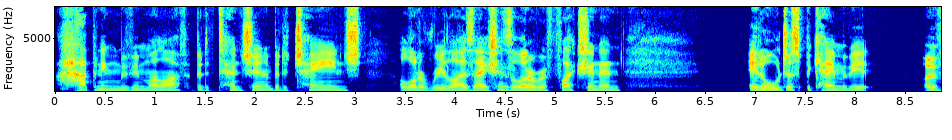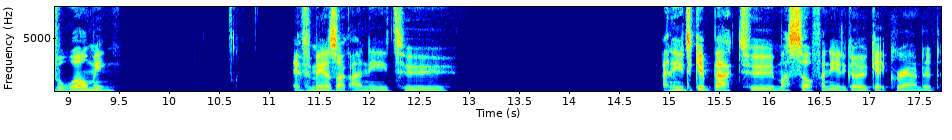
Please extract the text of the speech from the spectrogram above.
happening within my life. A bit of tension, a bit of change, a lot of realizations, a lot of reflection, and it all just became a bit overwhelming. And for me, I was like, I need to I need to get back to myself. I need to go get grounded.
